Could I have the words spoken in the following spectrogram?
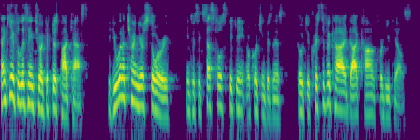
Thank you for listening to our Gifters podcast. If you want to turn your story into a successful speaking or coaching business, go to christopherkai.com for details.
